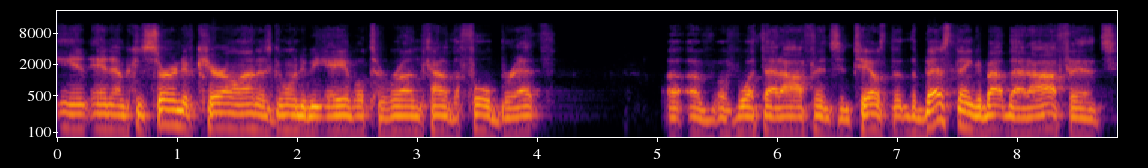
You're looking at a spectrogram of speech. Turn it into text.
and, and, I'm concerned if Carolina is going to be able to run kind of the full breadth of, of what that offense entails. The, the best thing about that offense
